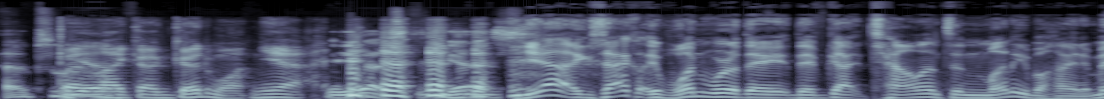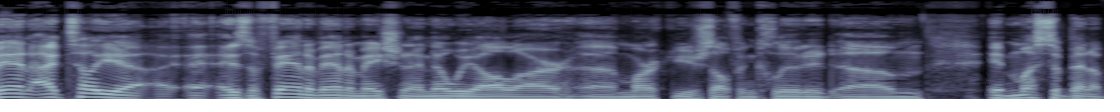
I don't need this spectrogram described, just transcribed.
but Absolutely. like a good one. Yeah. yes. Yes. Yeah, exactly. One where they they've got talent and money behind it. Man, I tell you, as a fan of animation, I know we all are, uh, Mark yourself included. Um, it must have been a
